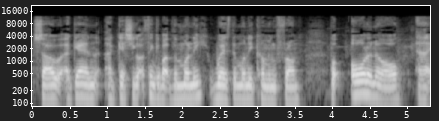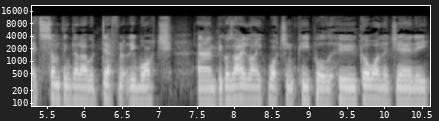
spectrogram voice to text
So, again, I guess you've got to think about the money. Where's the money coming from? But all in all, uh, it's something that I would definitely watch um, because I like watching people who go on a journey.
